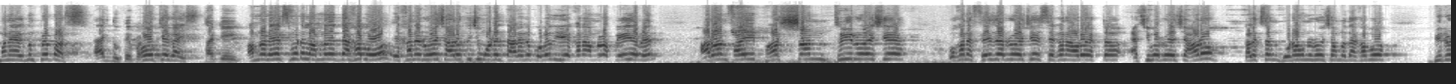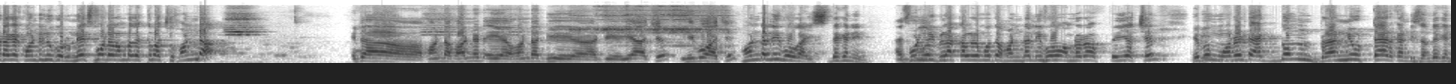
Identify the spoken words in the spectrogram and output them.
মানে একদম পেপারস একদম পেপার ওকে গাইস 38 আমরা নেক্সট মডেল আপনাদের দেখাবো। এখানে রয়েছে আরও কিছু মডেল তার আগে বলে দিই এখানে আপনারা পেয়ে যাবেন। R one five version three রয়েছে ওখানে ফেজার রয়েছে সেখানে আরও একটা অ্যাচিভার রয়েছে আরও কালেকশন গোডাউনে রয়েছে আমরা দেখাবো। ভিডিওটাকে কন্টিনিউ করুন। নেক্সট মডেল আমরা দেখতে পাচ্ছি হন্ডা এটা হন্ডা হর্নেট হন্ডা ইয়ে আছে লিভো আছে। হন্ডা লিভো গাইস দেখে নিন। ফুললি ব্ল্যাক কালারের মধ্যে হন্ডা লিভো আপনারা পেয়ে যাচ্ছেন। এবং মডেলটা একদম ব্র্যান্ড নিউ টায়ার কন্ডিশন দেখেন।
